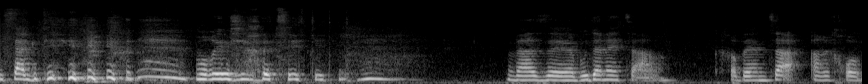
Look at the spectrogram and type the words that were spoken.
השגתי מורים שרציתי. ואז הבודה אה, נעצר, ככה באמצע הרחוב.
